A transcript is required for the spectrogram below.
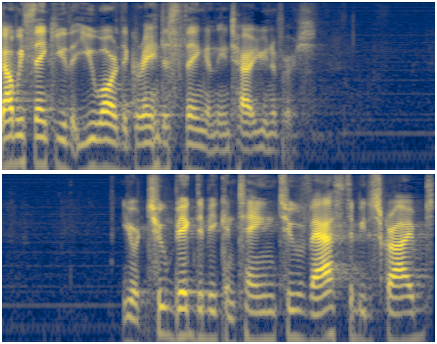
God, we thank you that you are the grandest thing in the entire universe. You are too big to be contained, too vast to be described.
